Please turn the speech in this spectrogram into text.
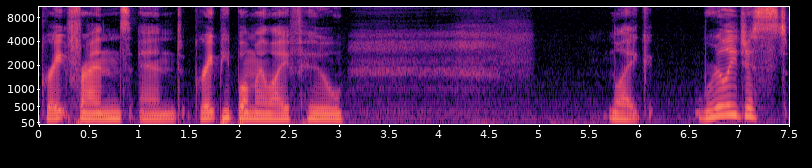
great friends and great people in my life who like really just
